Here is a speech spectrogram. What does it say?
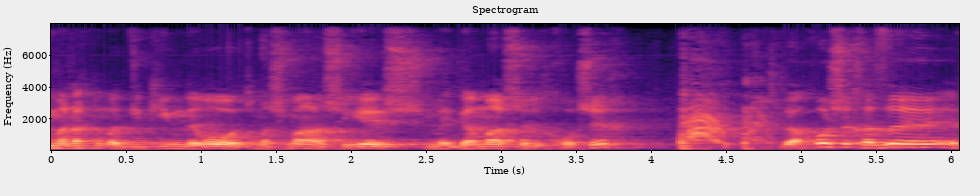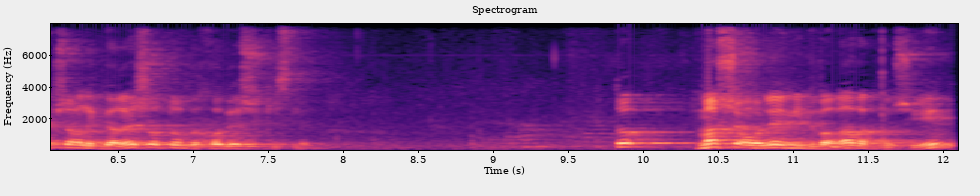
אם אנחנו מדליקים נרות, משמע שיש מגמה של חושך, והחושך הזה אפשר לגרש אותו בחודש כסלו. טוב, מה שעולה מדבריו הקדושים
